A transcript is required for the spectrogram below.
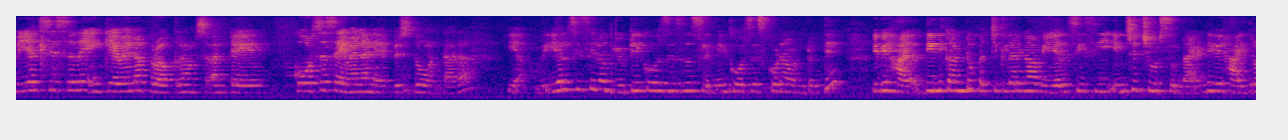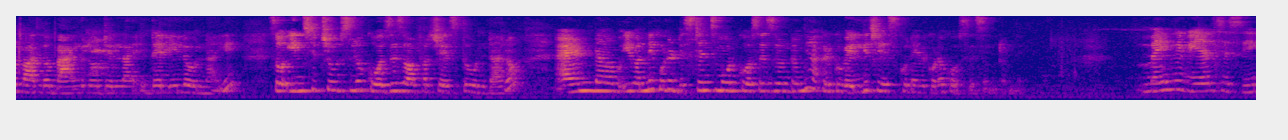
విఎల్సిసిలో ఇంకేమైనా ప్రోగ్రామ్స్ అంటే కోర్సెస్ ఏమైనా నేర్పిస్తూ ఉంటారా? యా విఎల్సిసిలో బ్యూటీ కోర్సెస్ స్లిమ్మింగ్ కోర్సెస్ కూడా ఉంటుంది. ఇవి హై దీనికంటూ పర్టికులర్గా విఎల్సిసి ఇన్స్టిట్యూట్స్ ఉన్నాయండి. ఇవి హైదరాబాద్లో బెంగళూరు ఢిల్లీ ఢిల్లీలో ఉన్నాయి. సో ఇన్స్టిట్యూట్స్లో కోర్సెస్ ఆఫర్ చేస్తూ ఉంటారు. అండ్ ఇవన్నీ కూడా డిస్టెన్స్ మోడ్ కోర్సెస్ ఉంటుంది. అక్కడికి వెళ్ళి చేసుకునేవి కూడా కోర్సెస్ ఉంటుంది. మెయిన్లీ విఎల్సిసి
